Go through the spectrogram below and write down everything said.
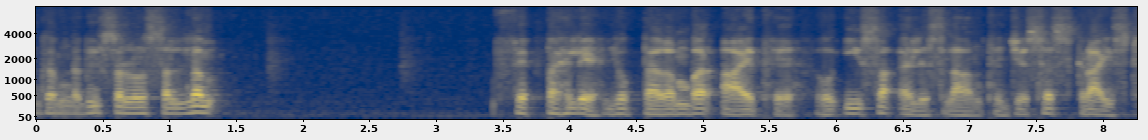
जब नबी सल्लल्लाहु अलैहि वसल्लम से पहले जो पैगंबर आए थे, वो ईसा इस्लाम थे, जेसस क्राइस्ट।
